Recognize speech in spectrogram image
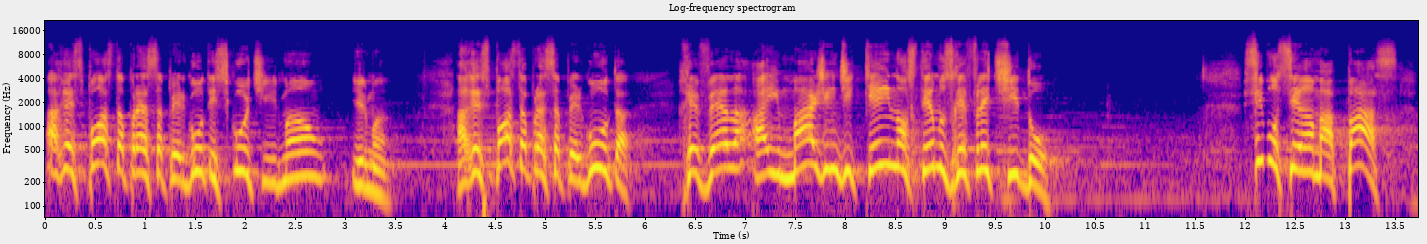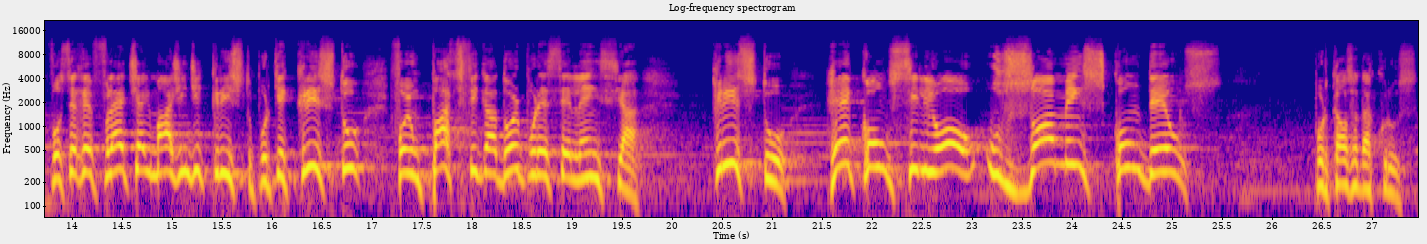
A resposta para essa pergunta, escute, irmão irmã. A resposta para essa pergunta revela a imagem de quem nós temos refletido. Se você ama a paz, você reflete a imagem de Cristo, porque Cristo foi um pacificador por excelência. Cristo reconciliou os homens com Deus por causa da cruz.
